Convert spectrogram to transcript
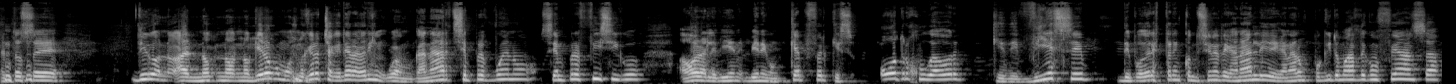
Entonces... Digo, no, no, no, quiero como, no quiero chaquetear a Garín, bueno, ganar siempre es bueno, siempre es físico. Ahora le viene, viene con Kepfer, que es otro jugador que debiese de poder estar en condiciones de ganarle y de ganar un poquito más de confianza,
